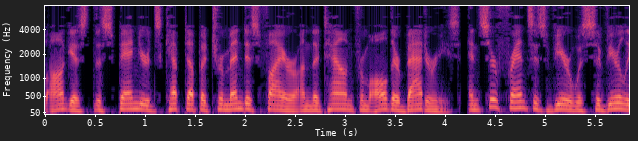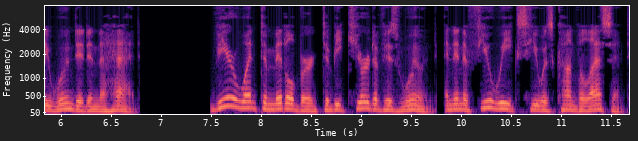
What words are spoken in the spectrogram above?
August the Spaniards kept up a tremendous fire on the town from all their batteries, and Sir Francis Vere was severely wounded in the head. Vere went to Middelburg to be cured of his wound, and in a few weeks he was convalescent.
